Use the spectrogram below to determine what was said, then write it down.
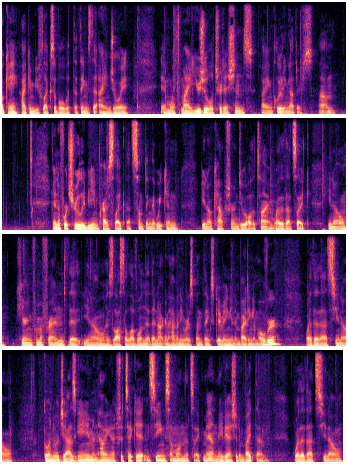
okay i can be flexible with the things that i enjoy and with my usual traditions by including others. Um, and if we're truly being christ-like that's something that we can you know capture and do all the time whether that's like you know hearing from a friend that you know has lost a loved one that they're not going to have anywhere to spend thanksgiving and inviting them over whether that's, you know, going to a jazz game and having an extra ticket and seeing someone that's like, man, maybe I should invite them. Whether that's, you know,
